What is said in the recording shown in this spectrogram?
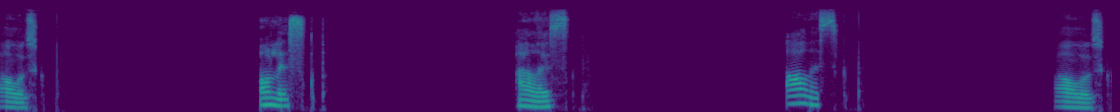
OLYSCP. OLYSCP. OLYSCP. OLYSCP. OLYSCP.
